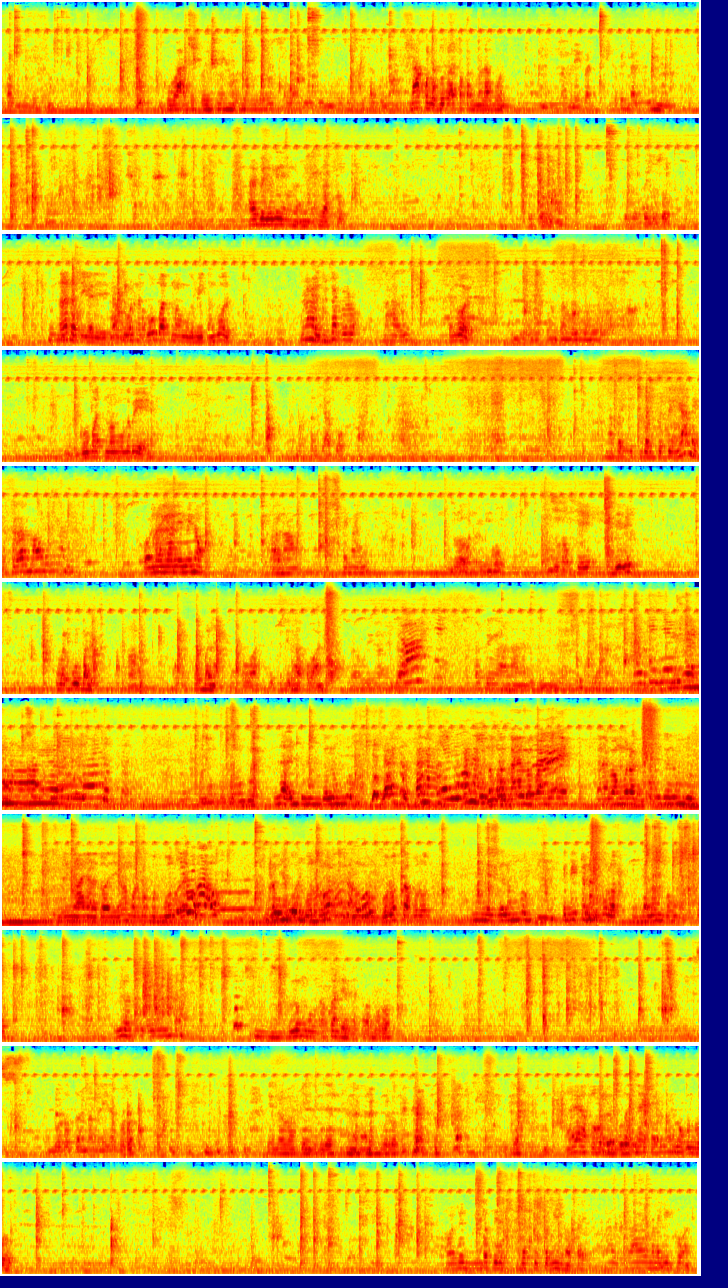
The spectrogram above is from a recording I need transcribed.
Ano mo? Kuha aja ko yung mo din din. Kuha din mo sa kita guna. Na ako lugur ato kag malabon. Hmm, mamanipan. Kapital. Hmm. Ay ba lagi yung lamig sa lato. Gusto mo? Gusto tayo gusto. Nasa tiga di tanggol. Nagubat mga mga gabi tanggol. Ay, gusto pero mahal. Tanggol. Tanggol mo niya. Nagubat mga mga gabi eh. Matangki ako. Napay isdang puting yan eh. Kasalan maulin yan eh. O ano yan eh, Mino? Ay nga eh. Duhaw. Lunggo. Duhaw. Si, di eh. Kubal-kubal. Ha? Kubal-kubal na. Ito ah. Ito sila kuan. Sawi nga ni Jack. Ah, Ito yung anak dito nila. natingin Yan yung gulong lain ko ng galunggo. Guys, kanang, kanang. Galunggong ka na magkuhan din eh. Kana bang murag. Ay, galunggo. Murag nga na nato din. Murag magbudburo eh. Iyo, ah, oh. Murag niya budburo. Burot ka burot. Mga galunggo. Hmm. Dito ng burot. Galunggong ito. Iyo, ako, ayun na. Galunggong ako hindi sa tuwa burot. Burot man Manila burot. Yan ang mga pinagdila ng ano, burot. Ay, ako mga burot na. Kaya ano kung burot? Pwede ba tilas just kami no? Kaya ay malagay ko ah.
